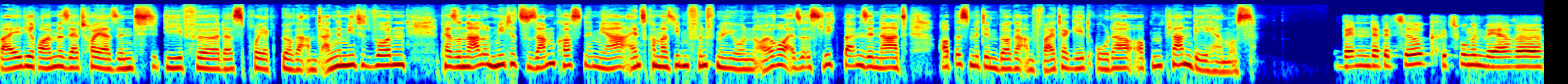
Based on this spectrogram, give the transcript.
weil die Räume sehr teuer sind, die für das Projekt Bürgeramt angemietet wurden. Personal und Miete zusammen kosten im Jahr 1,75 Millionen Euro. Also es liegt beim Senat, ob es mit dem Bürgeramt weitergeht oder ob ein Plan B her muss. Wenn der Bezirk gezwungen wäre,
